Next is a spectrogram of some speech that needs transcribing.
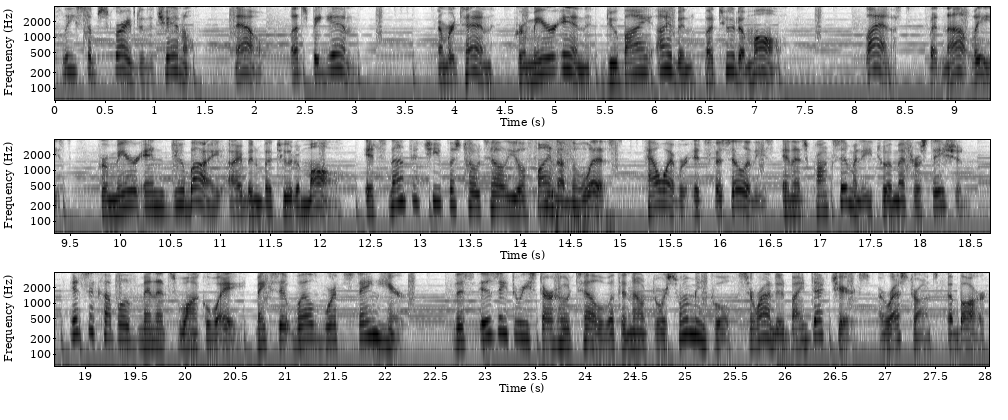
please subscribe to the channel. Now, let's begin. Number 10. Premier Inn Dubai Ibn Battuta Mall Last, but not least, Premier Inn Dubai Ibn Battuta Mall. It's not the cheapest hotel you'll find on the list. However, its facilities and its proximity to a metro station, it's a couple of minutes walk away, makes it well worth staying here. This is a three-star hotel with an outdoor swimming pool surrounded by deck chairs, a restaurant, a bar,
